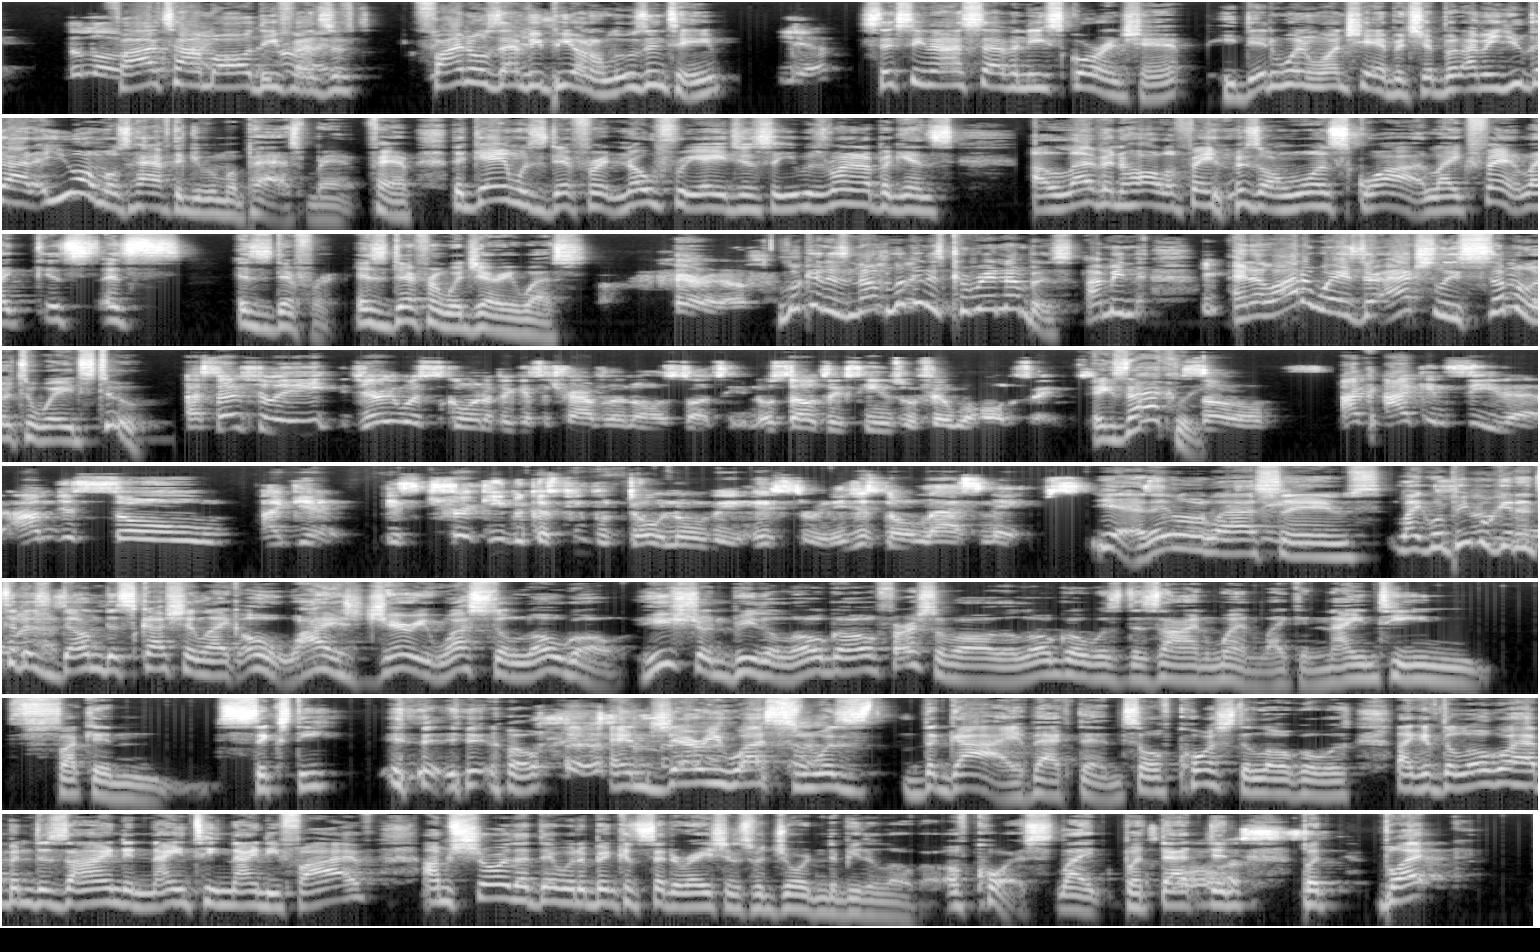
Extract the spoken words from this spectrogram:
five time All Defensive, right. finals MVP on a losing team. Yeah. 69 70 scoring champ. He did win one championship, but I mean, you got it. You almost have to give him a pass, man, fam. The game was different. No free agency. He was running up against 11 Hall of Famers on one squad. Like, fam, like it's, it's, it's different. It's different with Jerry West. Fair enough. Look at his num- look at his career numbers. I mean, in a lot of ways, they're actually similar to Wade's too. Essentially, Jerry West is going up against a traveling All Star team. No Celtics teams were filled with Hall of Famers. Exactly. So I, I can see that. I'm just so again. It's tricky because people don't know their history. They just know last names. Yeah, they know last names. Like when people get into this dumb discussion, like, "Oh, why is Jerry West the logo? He shouldn't be the logo." First of all, the logo was designed when, like, in nineteen fucking sixty. you know, and Jerry West was the guy back then. So of course the logo was like, if the logo had been designed in 1995, I'm sure that there would have been considerations for Jordan to be the logo. Of course. Like, but that didn't, but, but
